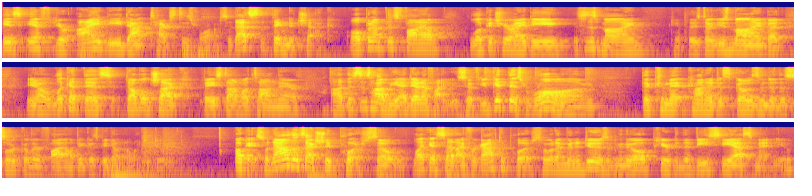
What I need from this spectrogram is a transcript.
is if your id.txt is wrong. So that's the thing to check. Open up this file, look at your ID. This is mine. please don't use mine, but you know, look at this, double check based on what's on there. Uh, this is how we identify you. So if you get this wrong, the commit kind of just goes into the circular file because we don't know what to do. Okay, so now let's actually push. So like I said, I forgot to push. So what I'm gonna do is I'm gonna go up here to the VCS menu.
